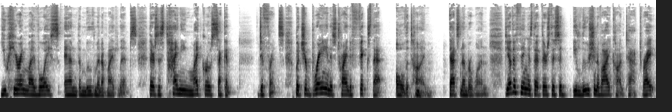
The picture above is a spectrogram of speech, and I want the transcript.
you hearing my voice and the movement of my lips. There's this tiny microsecond difference, but your brain is trying to fix that all the time. That's number one. The other thing is that there's this illusion of eye contact, right?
